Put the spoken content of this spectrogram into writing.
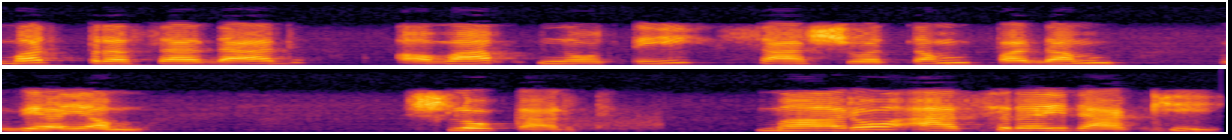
મત પ્રસાદાદ અવાપનોતિ શાશ્વતમ પદમ વ્યયમ. શ્લોકાર્થ. મારો આશ્રય રાખી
